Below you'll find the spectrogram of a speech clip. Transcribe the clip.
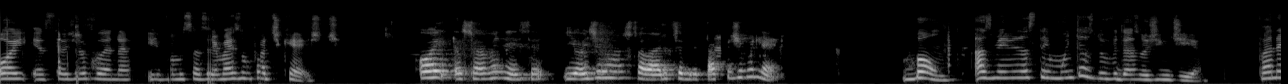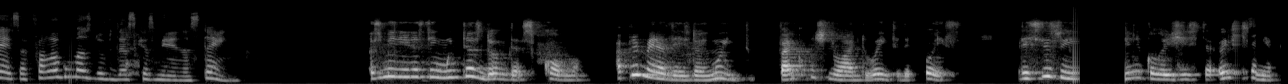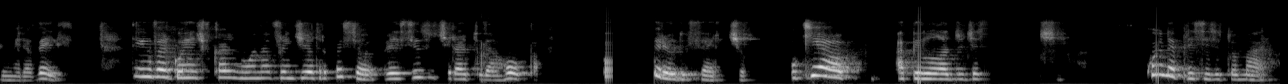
Oi, eu sou a Giovana e vamos fazer mais um podcast. Oi, eu sou a Vanessa e hoje vamos falar sobre papo de mulher. Bom, as meninas têm muitas dúvidas hoje em dia. Vanessa, fala algumas dúvidas que as meninas têm. As meninas têm muitas dúvidas, como: a primeira vez dói muito? Vai continuar doendo depois? Preciso ir ao ginecologista antes da minha primeira vez? Tenho vergonha de ficar nua na frente de outra pessoa. Preciso tirar toda a roupa? Período fértil. O que é a, a pílula do dia seguinte? Quando é preciso tomar?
